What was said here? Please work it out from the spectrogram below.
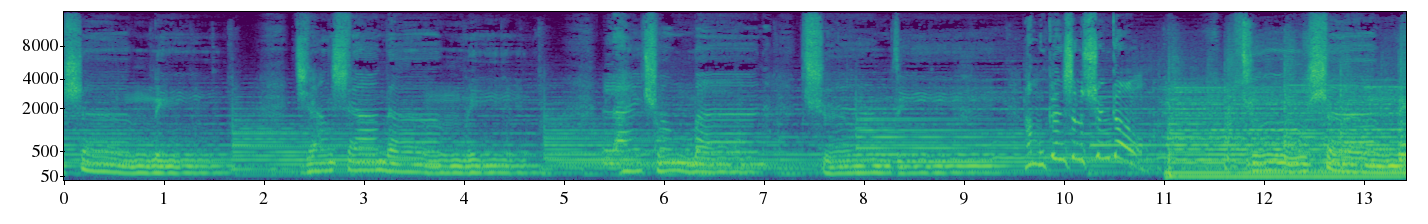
圣灵降下能力来充满全地。他们更深的宣告：主圣灵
